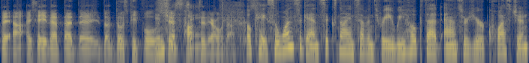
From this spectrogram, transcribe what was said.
that uh, I say that that they, that those people should talk to their own doctors. Okay, so once again, six nine seven three. We hope that answered your question.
